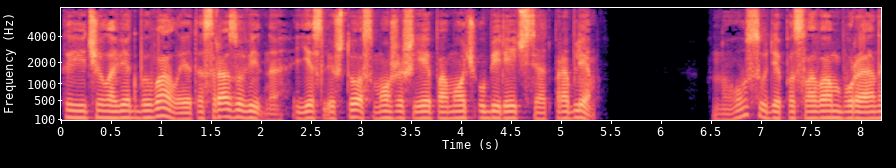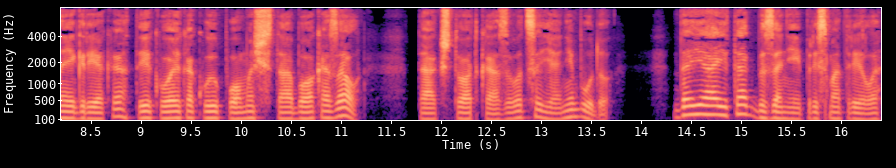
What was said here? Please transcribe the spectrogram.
Ты человек бывалый, это сразу видно. Если что, сможешь ей помочь уберечься от проблем. Ну, судя по словам Бурана и Грека, ты кое-какую помощь стабу оказал, так что отказываться я не буду. Да я и так бы за ней присмотрела,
